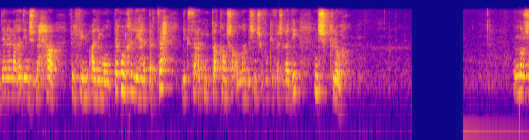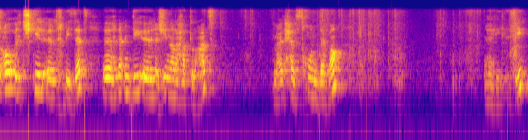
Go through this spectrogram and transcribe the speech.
إذا أنا غادي نجمعها في الفيلم أليمونتير ونخليها ترتاح. ديك الساعة نتلاقاو إن شاء الله باش نشوفوا كيفاش غادي نشكلوها. نرجعوا لتشكيل الخبيزات. آه، هنا عندي آه، العجينة راها طلعت. مع الحال سخون دابا. ها هي هذه.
